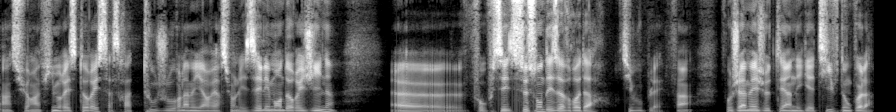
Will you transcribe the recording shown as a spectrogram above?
Hein, sur un film restauré, ça sera toujours la meilleure version. Les éléments d'origine, euh, ce sont des œuvres d'art, s'il vous plaît. Enfin, faut jamais jeter un négatif. Donc voilà,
